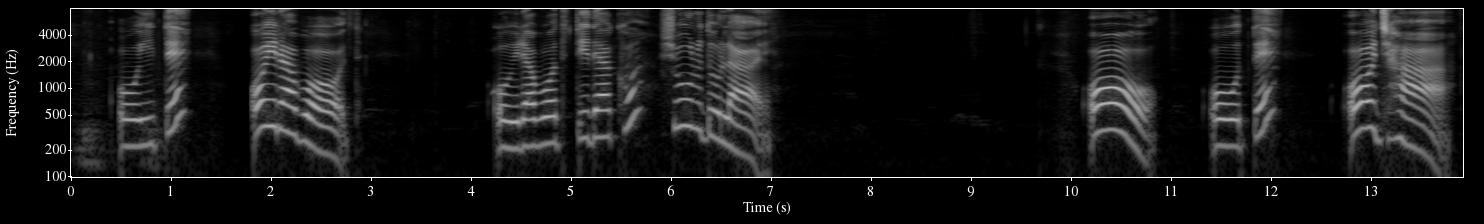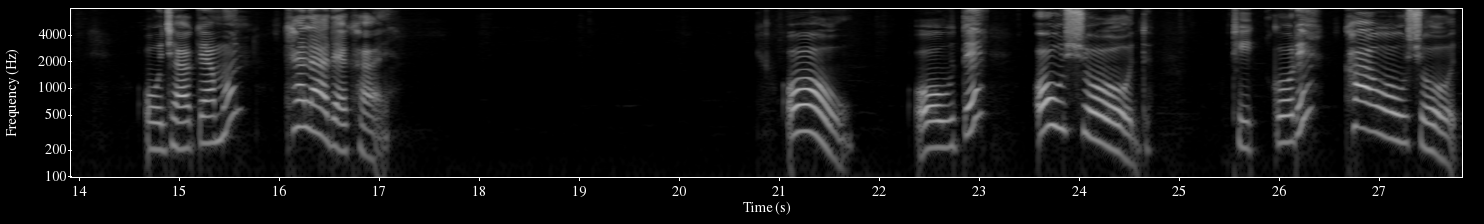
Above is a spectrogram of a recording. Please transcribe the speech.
ওইতে ঐরাবত ঐরাবতটি দেখো সুর দোলায়। ও, ওতে ওঝা। ওঝা কেমন? খেলা দেখায়। ও ওতে ঔষধ। ঠিক করে খাও ঔষধ।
